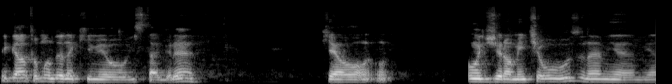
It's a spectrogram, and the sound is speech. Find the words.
Legal, tô mandando aqui meu Instagram, que é o, onde geralmente eu uso, né? Minha, minha,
